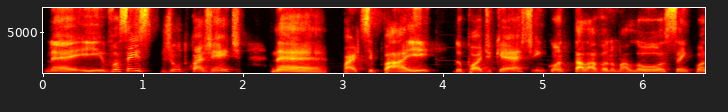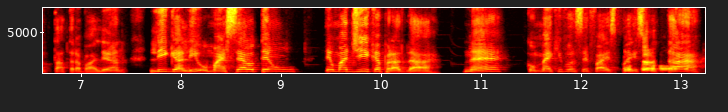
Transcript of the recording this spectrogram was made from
né? E vocês, junto com a gente, né, participar aí do podcast enquanto tá lavando uma louça, enquanto tá trabalhando. Liga ali, o Marcelo tem, um, tem uma dica para dar, né? Como é que você faz para escutar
